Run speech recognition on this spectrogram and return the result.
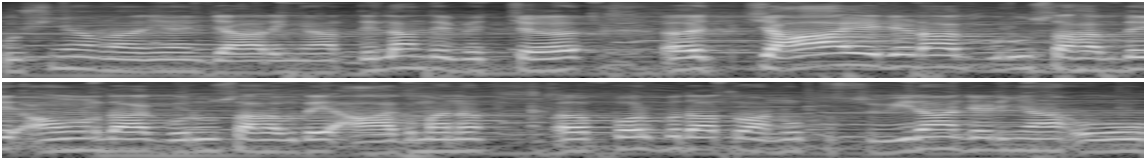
ਖੁਸ਼ੀਆਂ ਮਨਾਈਆਂ ਜਾ ਰਹੀਆਂ ਦਿਲਾਂ ਦੇ ਵਿੱਚ ਅ, ਚਾਅ ਹੈ ਜਿਹੜਾ ਗੁਰੂ ਸਾਹਿਬ ਦੇ ਆਉਣ ਦਾ ਗੁਰੂ ਸਾਹਿਬ ਦੇ ਆਗਮਨ ਪੁਰਬ ਦਾ ਤੁਹਾਨੂੰ ਤਸਵੀਰਾਂ ਜਿਹੜੀਆਂ ਉਹ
